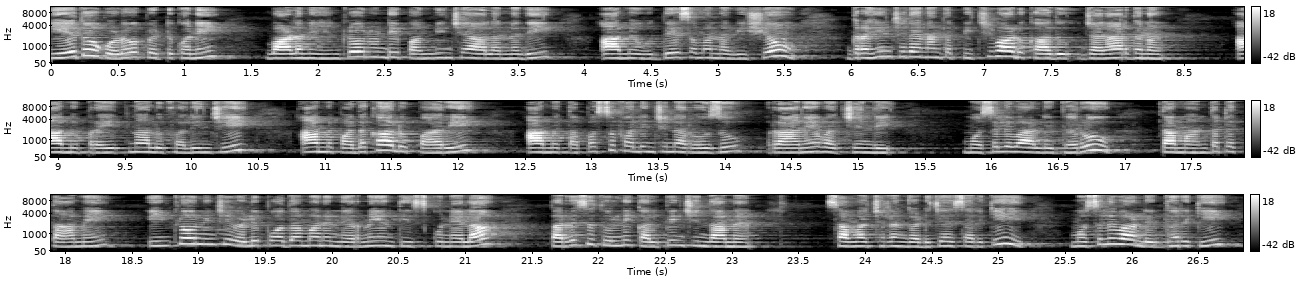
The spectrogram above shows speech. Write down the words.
ఏదో గొడవ పెట్టుకొని వాళ్ళని ఇంట్లో నుండి పంపించేయాలన్నది ఆమె ఉద్దేశమన్న విషయం గ్రహించలేనంత పిచ్చివాడు కాదు జనార్దనం. ఆమె ప్రయత్నాలు ఫలించి ఆమె పథకాలు పారి ఆమె తపస్సు ఫలించిన రోజు రానే వచ్చింది. ముసలి వాళ్ళిద్దరూ తమ అంతట తామే ఇంట్లో నుంచి వెళ్ళిపోదామనే నిర్ణయం తీసుకునేలా పరిస్థితుల్ని కల్పించిందామె. సంవత్సరం గడిచేసరికి ముసలి వాళ్ళిద్దరికీ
